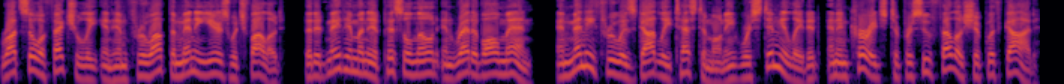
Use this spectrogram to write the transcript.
wrought so effectually in him throughout the many years which followed, that it made him an epistle known and read of all men, and many through his godly testimony were stimulated and encouraged to pursue fellowship with God.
